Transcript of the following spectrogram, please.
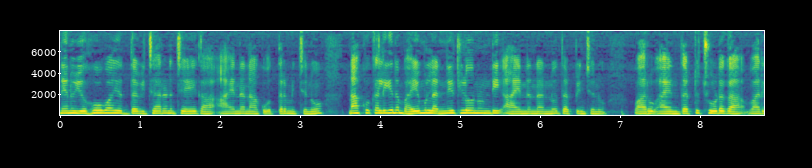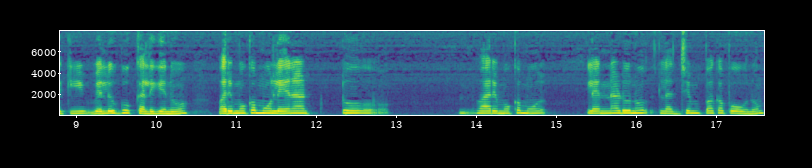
నేను యహోవా యొద్ద విచారణ చేయగా ఆయన నాకు ఉత్తరమిచ్చెను. నాకు కలిగిన భయములన్నిటిలో నుండి ఆయన నన్ను తప్పించెను. వారు ఆయన తట్టు చూడగా వారికి వెలుగు కలిగెను. వారి ముఖము లేనట్టు వారి ముఖము లెన్నడును లజ్జింపకపోవును.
